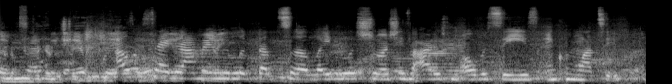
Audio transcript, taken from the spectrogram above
in the music industry? I would say that I mainly looked up to Lady Leshurr. She's an artist from overseas, and Queen Latifah.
